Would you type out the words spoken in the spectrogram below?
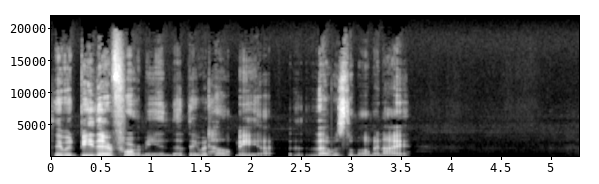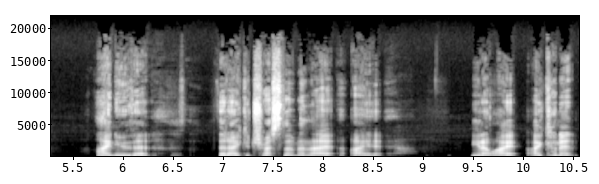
they would be there for me and that they would help me, I, that was the moment I. I knew that that I could trust them and that I, you know, I I couldn't.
